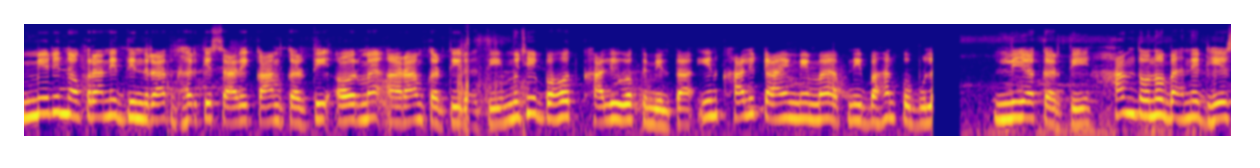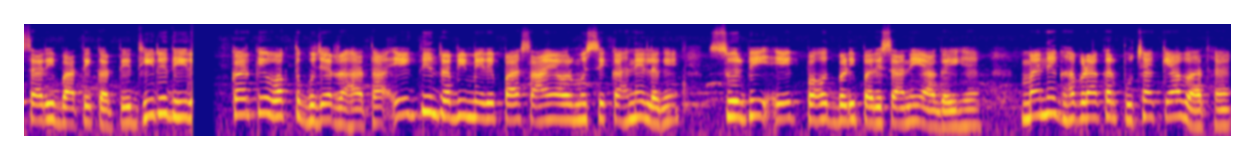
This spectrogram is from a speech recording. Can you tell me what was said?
मेरी नौकरानी दिन रात घर के सारे काम करती और मैं आराम करती रहती। मुझे बहुत खाली वक्त मिलता। इन खाली टाइम में मैं अपनी बहन को बुला लिया करती। हम दोनों बहनें ढेर सारी बातें करते। धीरे धीरे करके वक्त गुजर रहा था। एक दिन रवि मेरे पास आए और मुझसे कहने लगे, सुरभि, एक बहुत बड़ी परेशानी आ गई है। मैंने घबरा कर पूछा, क्या बात है?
